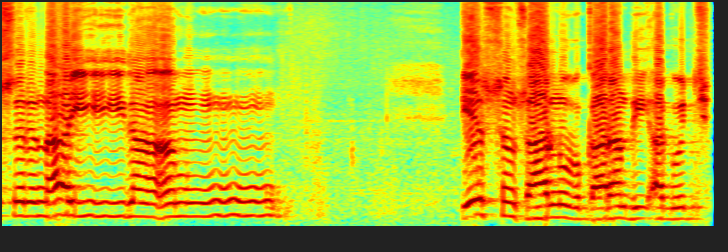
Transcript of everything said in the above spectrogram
ਸਰਨਾਈ RAM ਇਸ ਸੰਸਾਰ ਨੂੰ ਵਿਕਾਰਾਂ ਦੀ ਅੱਗ ਵਿੱਚ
